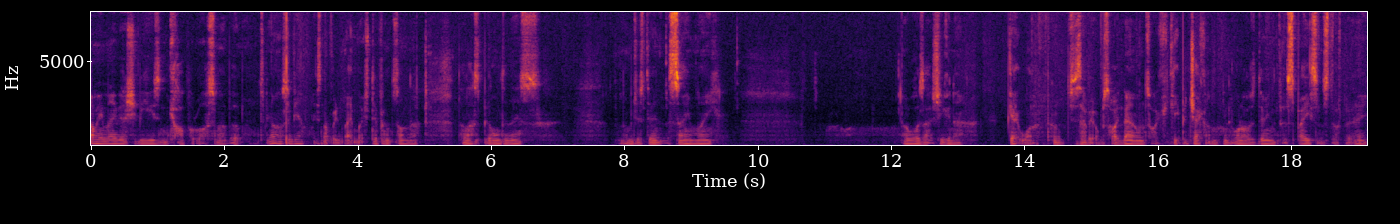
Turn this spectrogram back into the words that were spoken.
I mean, maybe I should be using copper or something, but to be honest with you, it's not really made much difference on the, the last build of this. I'm just doing it the same way. I was actually gonna get one and just have it upside down so I could keep a check on you know what I was doing for space and stuff. But hey,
